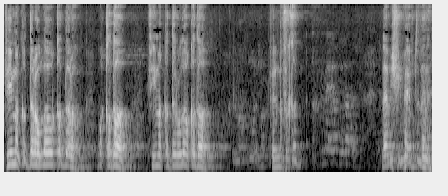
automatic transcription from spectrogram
فيما قدره الله وقدره وقضاه فيما قدره الله وقضاه في المفقد لا مش فيما يبدو لنا.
